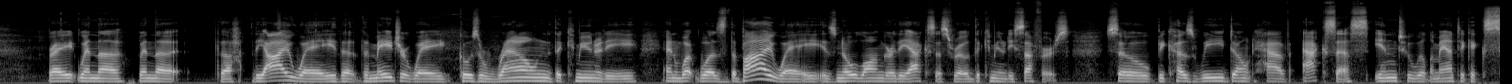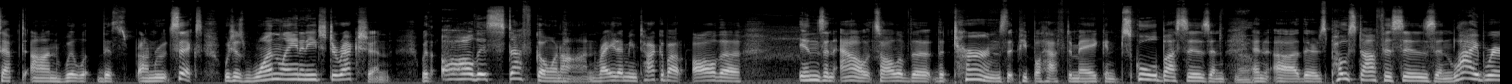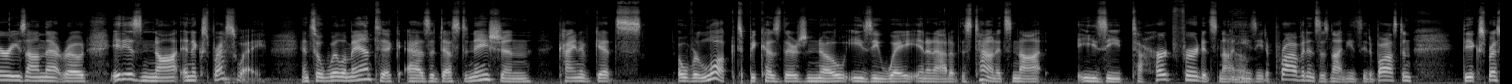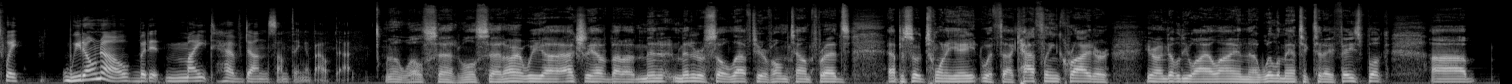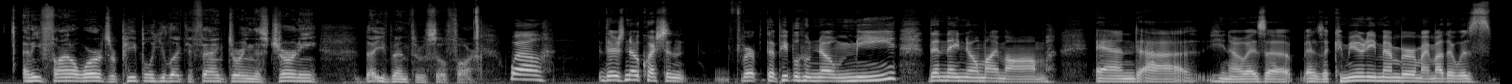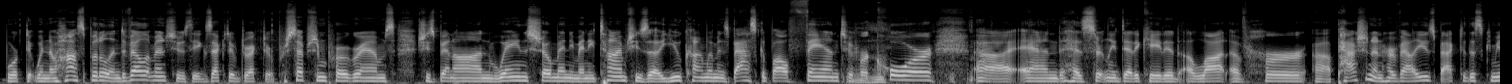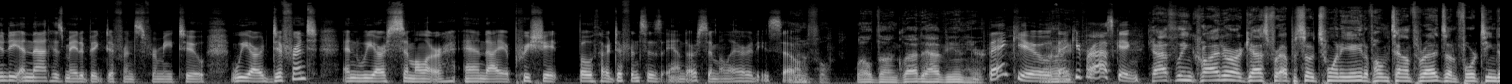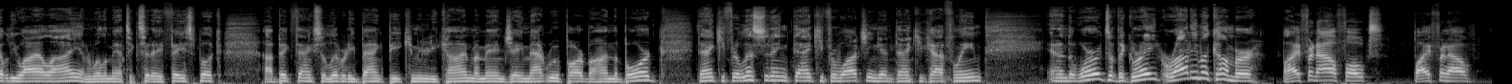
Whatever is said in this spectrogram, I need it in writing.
right? When the when the the the I way, the the major way, goes around the community, and what was the byway is no longer the access road. The community suffers. So because we don't have access into Willimantic except on Will this on Route Six, which is one lane in each direction, with all this stuff going on, right? I mean, talk about all the ins and outs, all of the, the turns that people have to make, and school buses, and and uh, there's post offices and libraries on that road. It is not an expressway, and so Willimantic as a destination kind of gets overlooked because there's no easy way in and out of this town. It's not easy to Hartford. It's not easy to Providence. It's not easy to Boston. The expressway, we don't know, but it might have done something about that. Oh, well said. Well said. All right, we uh, actually have about a minute, minute or so left here of Hometown Threads, episode 28 with uh, Kathleen Krider here on WILI and uh, Willimantic Today Facebook. Uh, any final words or people you'd like to thank during this journey that you've been through so far? Well, there's no question for the people who know me, then they know my mom. And uh, you know, as a as a community member, my mother was worked at Windham Hospital in development. She was the executive director of perception programs. She's been on Wayne's show many many times. She's a UConn women's basketball fan to her core, uh, and has certainly dedicated a lot of her uh, passion and her values back to this community. And that has made a big difference for me too. We are different and we are similar, and I appreciate both our differences and our similarities. So. Beautiful. Well done. Glad to have you in here. Thank you. Thank right. you for asking. Kathleen Krider, our guest for episode 28 of Hometown Threads on 14 WILI and Willimantic Today Facebook. Uh, big thanks to Liberty Bank, Be Community Kind, my man J. Matt Rupar behind the board. Thank you for listening. Thank you for watching. And thank you, Kathleen. And in the words of the great Roddy McCumber, Bye for now, folks. Bye for now.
